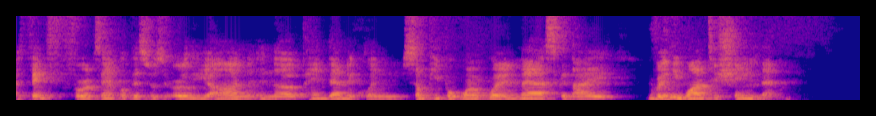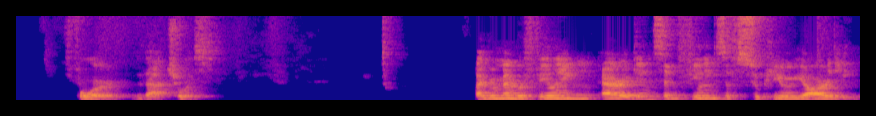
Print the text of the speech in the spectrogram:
I think, for example, this was early on in the pandemic when some people weren't wearing masks, and I really want to shame them for that choice. I remember feeling arrogance and feelings of superiority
